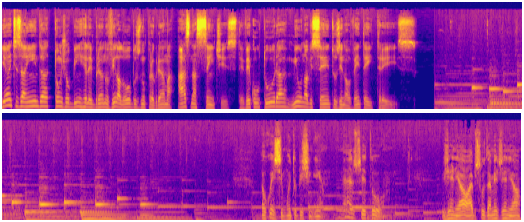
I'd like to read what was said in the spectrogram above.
E antes ainda, Tom Jobim relembrando Vila Lobos no programa As Nascentes, TV Cultura, 1993. Eu conheci muito o Pixinguinha. É um jeito genial, absolutamente genial.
